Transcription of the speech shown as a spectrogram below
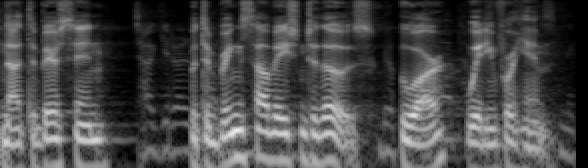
not to bear sin, but to bring salvation to those who are waiting for him.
